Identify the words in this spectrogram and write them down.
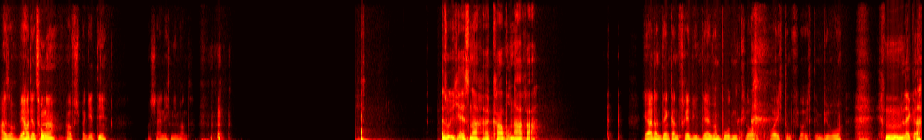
Also, wer hat jetzt Hunger auf Spaghetti? Wahrscheinlich niemand. also, ich esse nachher Carbonara. Ja, dann denk an Freddy, der über dem Boden kreucht und fleucht im Büro. Hm, lecker.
